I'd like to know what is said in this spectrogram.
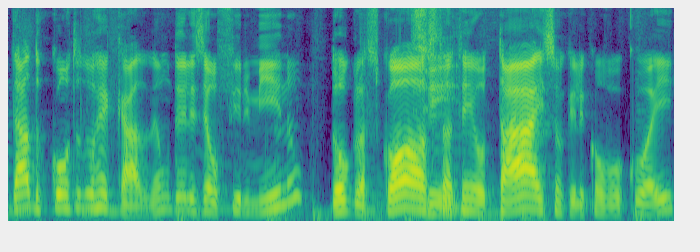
dado conta do recado. né? Um deles é o Firmino, Douglas Costa, Sim. tem o Tyson, que ele convocou aí,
